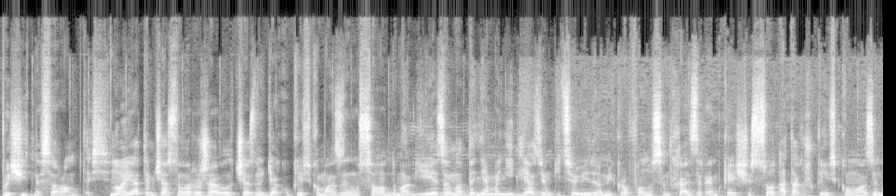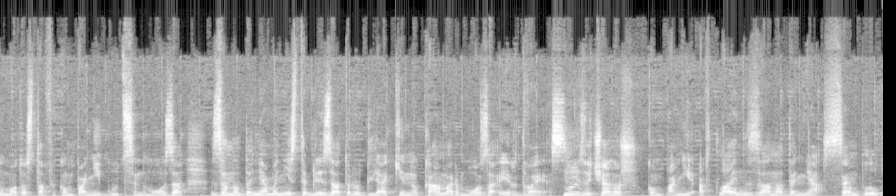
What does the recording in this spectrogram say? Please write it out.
Пишіть, не соромтесь. Ну а я тим часом виражаю величезну дяку київському магазину SoundMag є за надання мені для зйомки цього відео мікрофону Sennheiser MK600, а також київському магазину мотостаф і компанії Goodsen Moza за надання мені стабілізатору для кінокамер Moza Air 2S. Ну і звичайно ж компанії Artline за надання семплу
